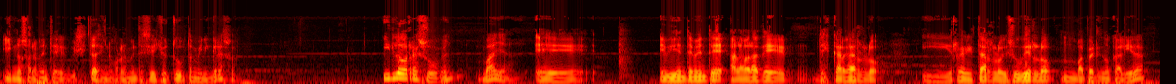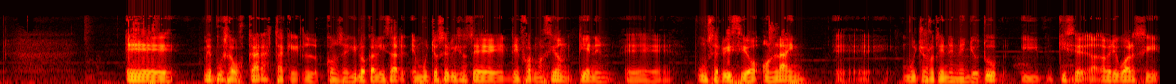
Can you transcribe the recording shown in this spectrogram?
Y no solamente visitas, sino probablemente si es YouTube también ingresos. Y lo resuben, vaya. eh, evidentemente a la hora de descargarlo y reeditarlo y subirlo va perdiendo calidad. Eh, me puse a buscar hasta que conseguí localizar. En muchos servicios de, de información tienen eh, un servicio online, eh, muchos lo tienen en YouTube, y quise averiguar si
